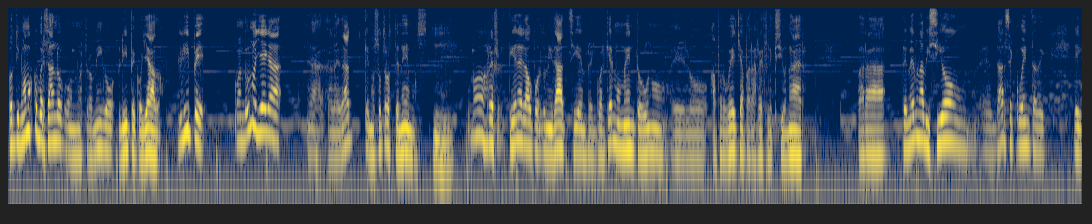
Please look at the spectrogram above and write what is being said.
Continuamos conversando con nuestro amigo Lipe Collado. Lipe, cuando uno llega a, la edad que nosotros tenemos, uno tiene la oportunidad siempre, en cualquier momento uno eh, lo aprovecha para reflexionar, para tener una visión, eh, darse cuenta de eh,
